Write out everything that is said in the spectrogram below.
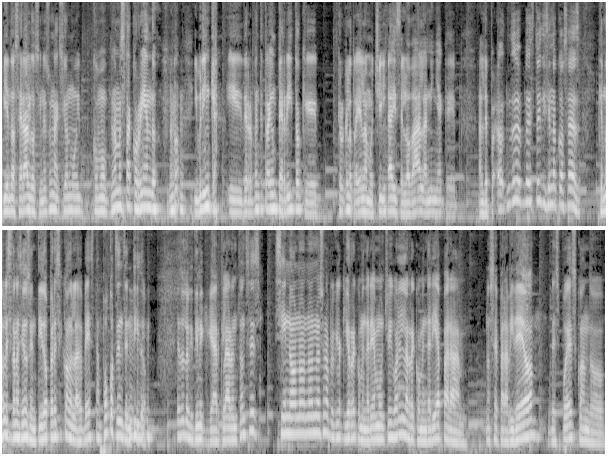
viendo hacer algo, sino es una acción muy como nada más está corriendo, ¿no? Y brinca. Y de repente trae un perrito que creo que lo traía en la mochila y se lo da a la niña que al de, oh, estoy diciendo cosas que no les están haciendo sentido, pero es que cuando las ves tampoco hacen sentido. Eso es lo que tiene que quedar claro. Entonces, sí, no, no, no, no es una película que yo recomendaría mucho. Igual la recomendaría para, no sé, para video, después cuando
